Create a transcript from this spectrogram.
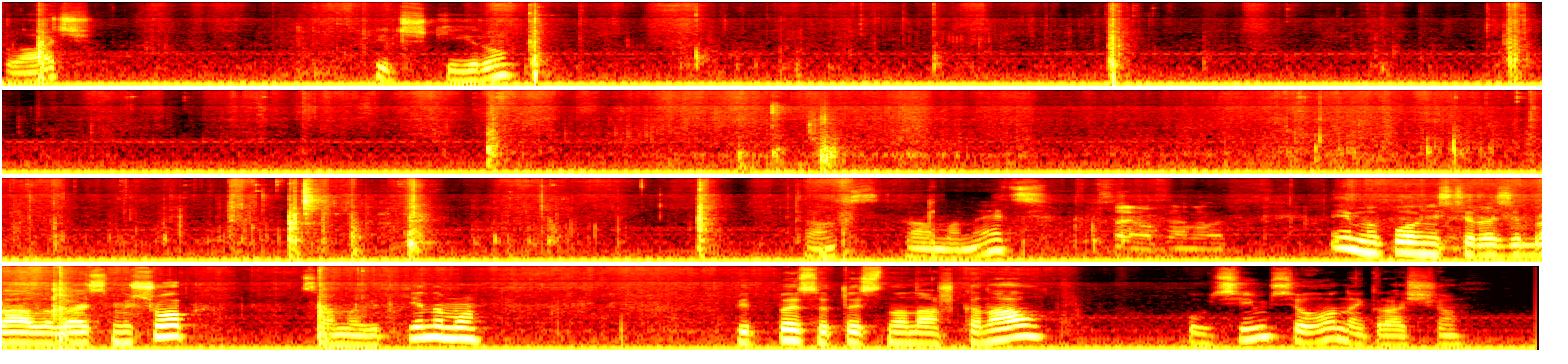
Клач. Під шкіру. Так, гаманець. І ми повністю розібрали весь мішок. Це ми відкинемо. Підписуйтесь на наш канал. Усім всього найкращого.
